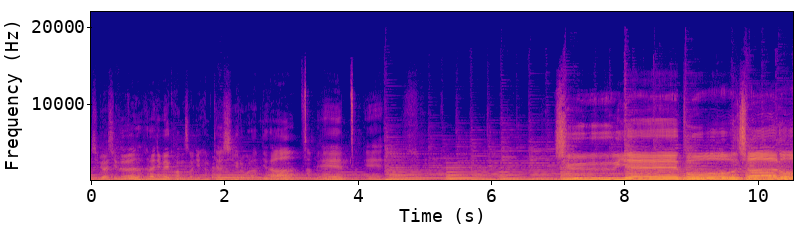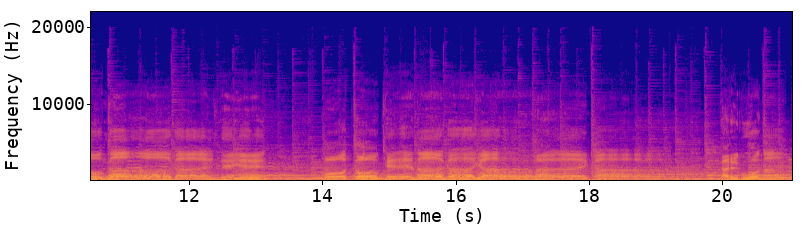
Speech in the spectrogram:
치료하시는 하나님의 광선이 함께 하시기를 원합니다. 아멘. 아멘. 주의 보좌로 나갈 때에 어떻게 나가야 할까 나를 구원한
